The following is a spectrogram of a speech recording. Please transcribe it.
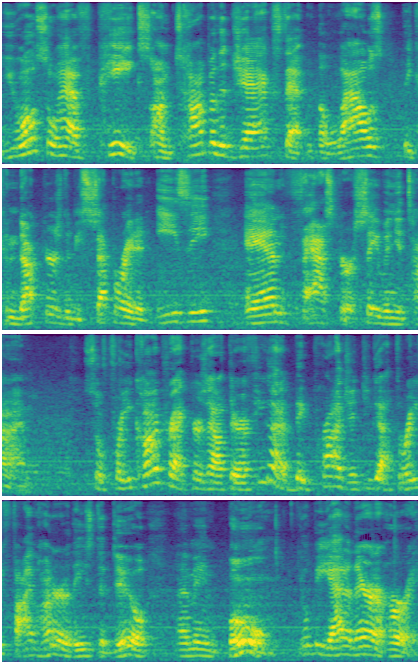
You also have peaks on top of the jacks that allows the conductors to be separated easy and faster, saving you time. So for you contractors out there, if you got a big project, you got three, 500 of these to do, I mean, boom, you'll be out of there in a hurry.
